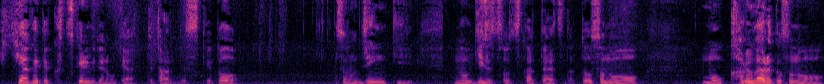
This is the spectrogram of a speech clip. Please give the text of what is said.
引き上げてくっつけるみたいなことやってたんですけど、その人機の技術を使ったやつだと、その、もう軽々とその、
